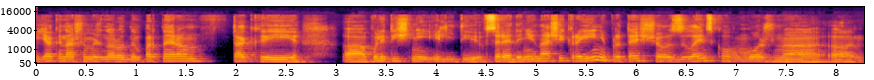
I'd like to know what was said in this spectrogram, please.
як і нашим міжнародним партнерам, так і політичній еліті всередині нашій країні про те, що Зеленського можна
